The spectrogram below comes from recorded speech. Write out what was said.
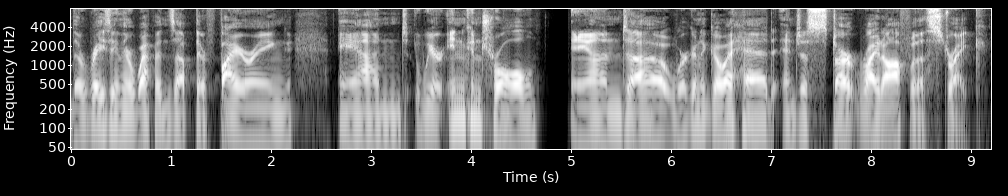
they're raising their weapons up. They're firing, and we are in control. And uh, we're gonna go ahead and just start right off with a strike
